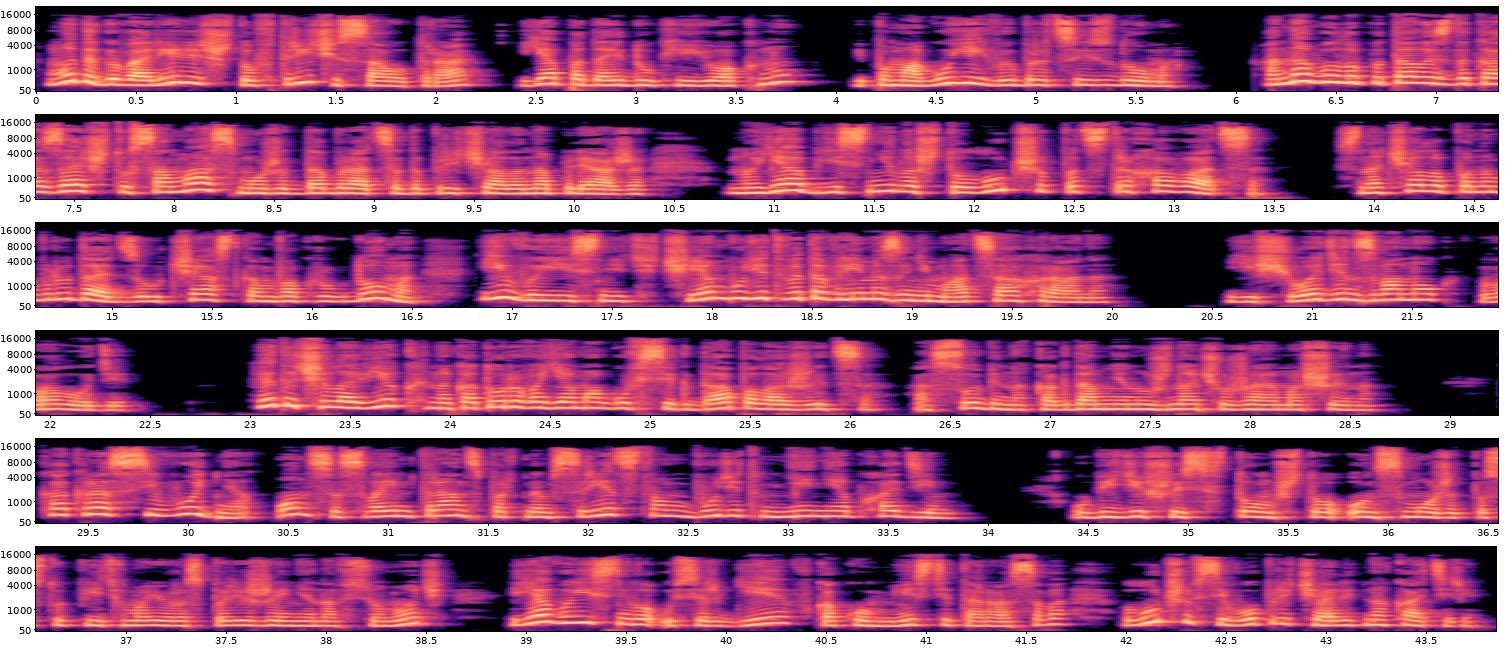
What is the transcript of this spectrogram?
Мы договорились, что в три часа утра я подойду к ее окну и помогу ей выбраться из дома. Она было пыталась доказать, что сама сможет добраться до причала на пляже, но я объяснила, что лучше подстраховаться. Сначала понаблюдать за участком вокруг дома и выяснить, чем будет в это время заниматься охрана. Еще один звонок Володе. Это человек, на которого я могу всегда положиться, особенно когда мне нужна чужая машина. Как раз сегодня он со своим транспортным средством будет мне необходим. Убедившись в том, что он сможет поступить в мое распоряжение на всю ночь, я выяснила у Сергея, в каком месте Тарасова лучше всего причалить на катере.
